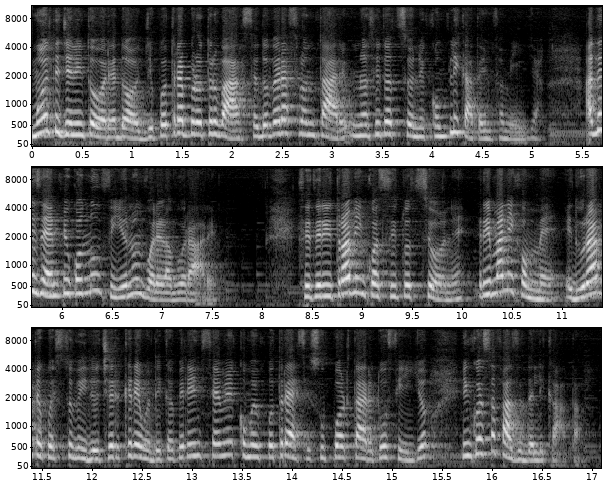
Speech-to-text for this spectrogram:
Molti genitori ad oggi potrebbero trovarsi a dover affrontare una situazione complicata in famiglia, ad esempio quando un figlio non vuole lavorare. Se ti ritrovi in questa situazione, rimani con me e durante questo video cercheremo di capire insieme come potresti supportare tuo figlio in questa fase delicata.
